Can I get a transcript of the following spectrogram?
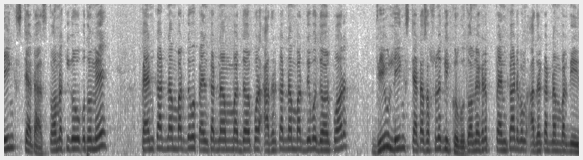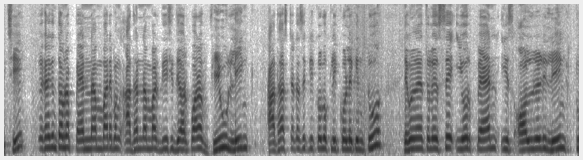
লিঙ্ক স্ট্যাটাস তো আমরা কী করব প্রথমে? প্যান কার্ড নাম্বার দেবো, প্যান কার্ড নাম্বার দেওয়ার পর আধার কার্ড নাম্বার দেবো, দেওয়ার পর ভিউ লিঙ্ক স্ট্যাটাস অপশনে ক্লিক করব। তো আমরা এখানে প্যান কার্ড এবং আধার কার্ড নাম্বার দিয়েছি। তো এখানে কিন্তু আমরা প্যান নাম্বার এবং আধার নাম্বার দিয়েছি, দেওয়ার পর ভিউ লিঙ্ক আধার স্ট্যাটাসে ক্লিক করব। ক্লিক করলে কিন্তু দেখুন এখানে চলে এসছে your pan is already link to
